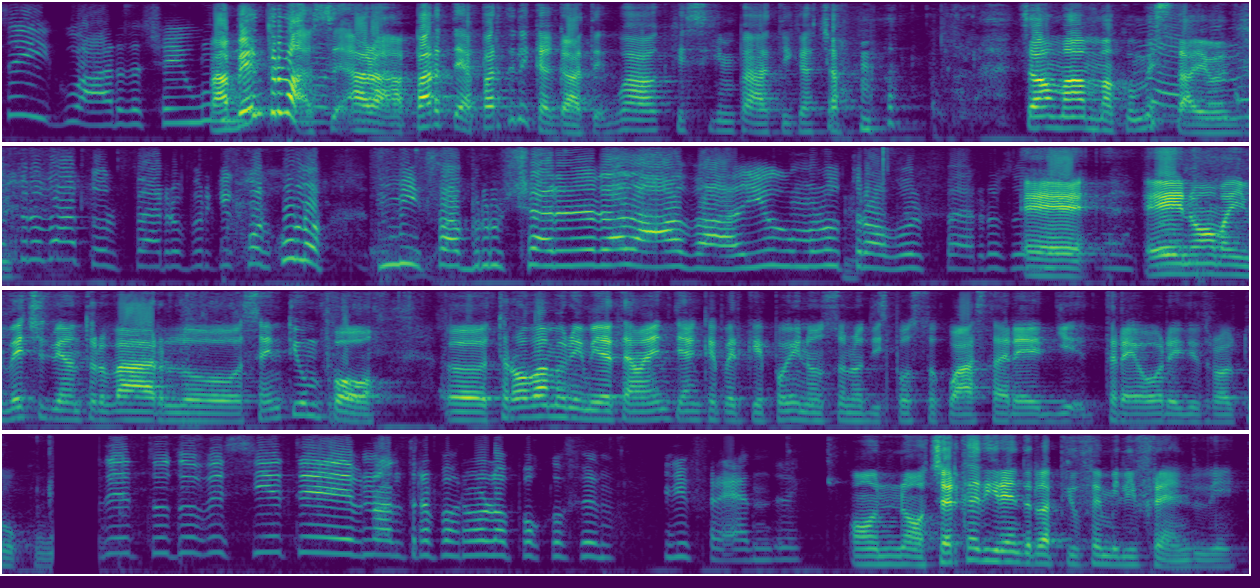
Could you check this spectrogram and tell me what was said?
sei, guarda, c'hai un... Ma abbiamo trovato. se- Allora, a parte, a parte le cagate, guarda che simpatica. Ciao, ma- ciao mamma, come No, stai non oggi? ho trovato il ferro perché qualcuno mi fa bruciare nella lava. Io come lo trovo il ferro? Eh, eh, no, ma invece dobbiamo trovarlo. Senti un po'. eh, trovamelo immediatamente, anche perché poi non sono disposto qua a stare tre ore dietro al tuo culo. Ho detto dove siete, un'altra parola poco family friendly. Oh no, cerca di renderla più family friendly.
